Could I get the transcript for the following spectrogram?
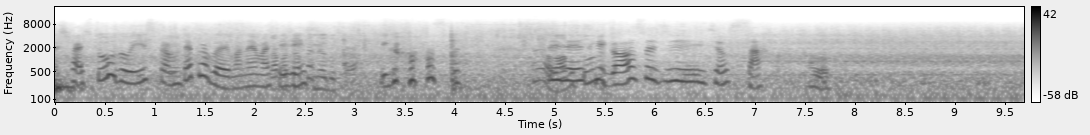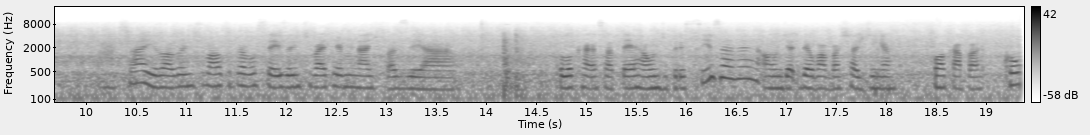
a gente faz tudo isso pra é. não ter problema, né? Mas Dá tem gente o pneu do carro. que gosta. É, tem gente tudo. que gosta de encher o saco. Falou. Isso aí, logo a gente volta pra vocês. A gente vai terminar de fazer a... Colocar essa terra onde precisa, né? Onde deu uma baixadinha com a, capa, com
